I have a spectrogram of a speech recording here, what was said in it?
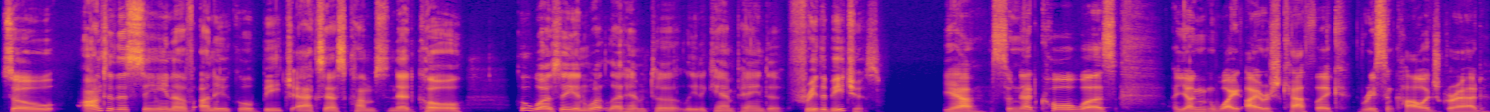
So, onto this scene of unequal beach access comes Ned Coll. Who was he and what led him to lead a campaign to free the beaches? Yeah, so Ned Coll was a young white Irish Catholic, recent college grad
